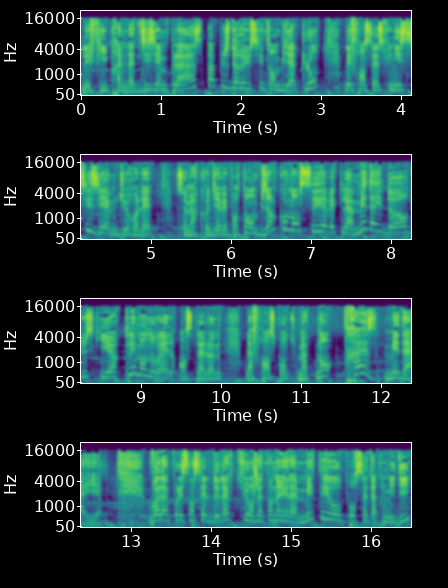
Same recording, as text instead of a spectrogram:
Les filles prennent la dixième place. Pas plus de réussite en biathlon. Les Françaises finissent sixième du relais. Ce mercredi avait pourtant bien commencé avec la médaille d'or du skieur Clément Noël en slalom. La France compte maintenant 13 médailles. Voilà pour l'essentiel de l'actu. On jette un œil à la météo pour cet après-midi.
